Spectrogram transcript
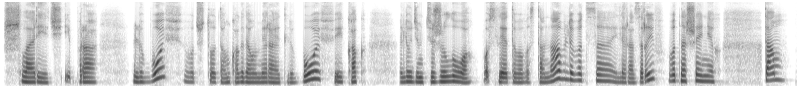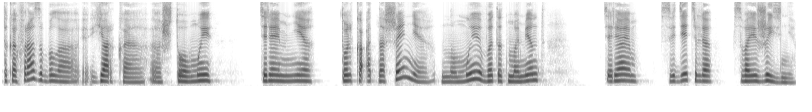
шла речь, и про любовь, вот что там, когда умирает любовь, и как людям тяжело после этого восстанавливаться или разрыв в отношениях. Там такая фраза была яркая, э, что мы теряем не только отношения, но мы в этот момент теряем свидетеля своей жизни.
